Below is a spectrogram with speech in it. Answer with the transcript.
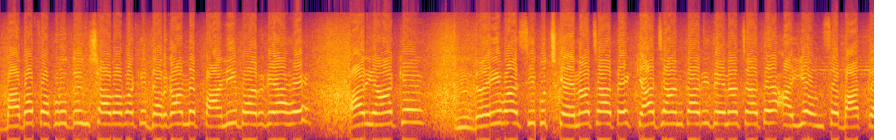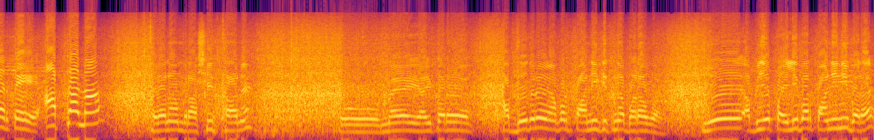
बाबा फखरुद्दीन शाह बाबा की दरगाह में पानी भर गया है और यहाँ के रहीवासी कुछ कहना चाहते हैं क्या जानकारी देना चाहते हैं? आइए उनसे बात करते हैं। आपका नाम? मेरा नाम राशिद खान है। तो मैं यहीं पर आप देख रहे हो यहाँ पर पानी कितना भरा हुआ है। ये अब ये पहली बार पानी नहीं भरा है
